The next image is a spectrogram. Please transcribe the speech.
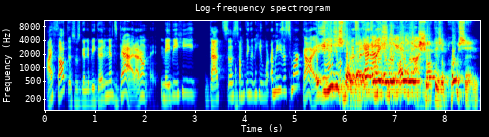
I thought this was going to be good and it's bad." I don't. Maybe he that's uh, something that he learned. I mean, he's a smart guy. He is a smart guy. and And, he's and, like, I like on. Chuck as a person.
